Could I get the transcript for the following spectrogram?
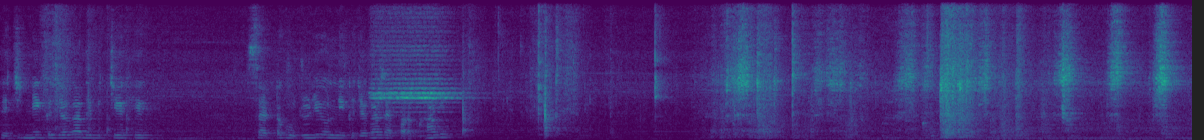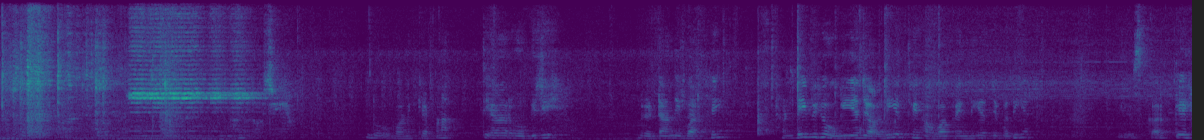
ਤੇ ਜਿੰਨੀ ਕੁ ਜਗ੍ਹਾ ਦੇ ਵਿੱਚ ਇਹ ਸੈੱਟ ਹੋ ਜੂ ਜੀ, ਉਨੀ ਕੁ ਜਗ੍ਹਾ ਤੇ ਆਪਾਂ ਰੱਖਾਂਗੇ ਲਓ ਜੀ, ਦੋ ਬਣ ਕੇ ਆਪਣਾ ਤਿਆਰ ਹੋ ਗਈ ਜੀ। ਬ੍ਰੈਡਾਂ ਦੀ ਬਰਫੀ। ਠੰਡੀ ਵੀ ਹੋ ਗਈ ਹੈ, ਜਲਦੀ ਇੱਥੇ ਹਵਾ ਪੈਂਦੀ ਹੈ, ਅੱਜ ਵਧੀਆ। ਇਸ ਕਰਕੇ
